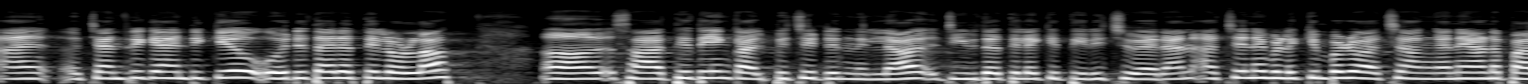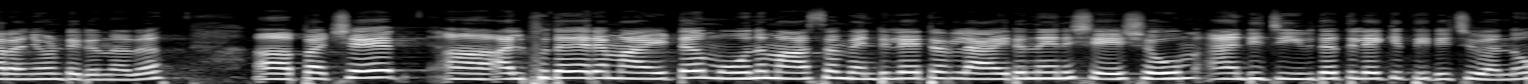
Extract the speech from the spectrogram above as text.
ആ- ചന്ദ്രിക ആന്റിക്ക് ഒരു തരത്തിലുള്ള സാധ്യതയും കൽപ്പിച്ചിട്ടുന്നില്ല ജീവിതത്തിലേക്ക് തിരിച്ചു വരാൻ. അച്ഛനെ വിളിക്കുമ്പോഴും അച്ഛൻ അങ്ങനെയാണ് പറഞ്ഞുകൊണ്ടിരുന്നത്. പക്ഷേ അത്ഭുതകരമായിട്ട് മൂന്ന് മാസം വെന്റിലേറ്ററിലായിരുന്നതിന് ശേഷവും ആന്റി ജീവിതത്തിലേക്ക് തിരിച്ചു വന്നു.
